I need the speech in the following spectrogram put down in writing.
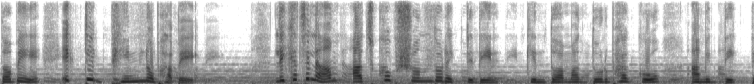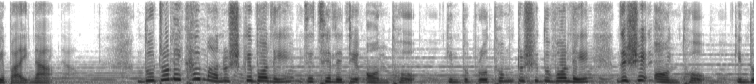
তবে একটি ভিন্নভাবে। লিখেছিলাম, আজ খুব সুন্দর একটি দিন, কিন্তু আমার দুর্ভাগ্য আমি দেখতে পাই না। দুটো লেখাই মানুষকে বলে যে ছেলেটি অন্ধ, কিন্তু প্রথমটি শুধু বলে যে সে অন্ধ, কিন্তু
